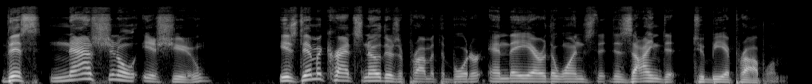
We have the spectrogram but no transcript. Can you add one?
This national issue is Democrats know there's a problem at the border, and they are the ones that designed it to be a problem.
